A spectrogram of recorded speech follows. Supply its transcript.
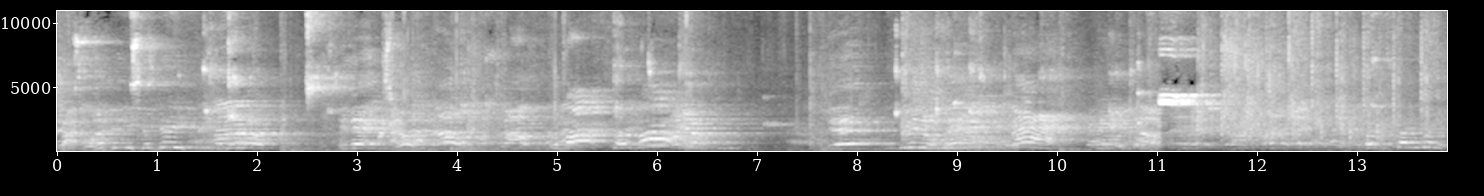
Good D, good D. Good help. Get that. Go. To the box. To the box. Way to stay with it.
